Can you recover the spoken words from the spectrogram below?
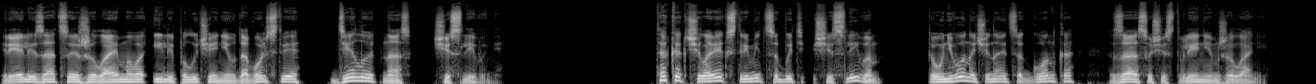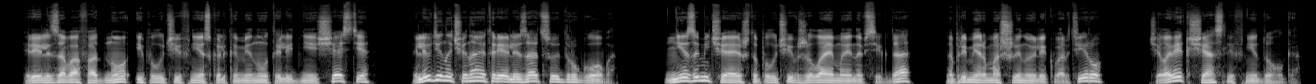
реализация желаемого или получение удовольствия делают нас счастливыми. Так как человек стремится быть счастливым, то у него начинается гонка за осуществлением желаний. Реализовав одно и получив несколько минут или дней счастья, люди начинают реализацию другого, не замечая, что получив желаемое навсегда, например, машину или квартиру, человек счастлив недолго.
